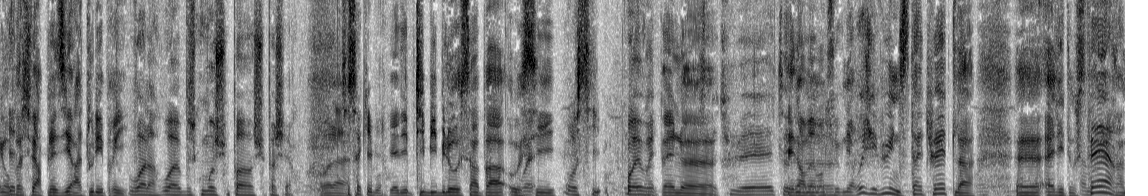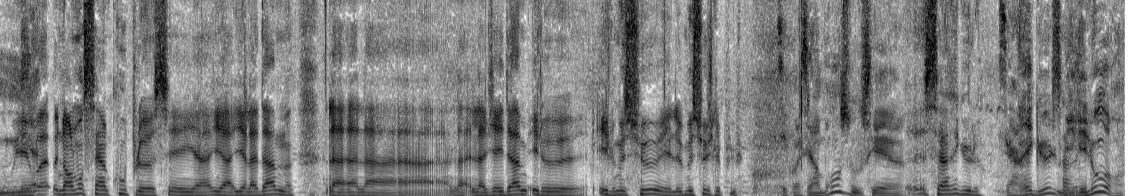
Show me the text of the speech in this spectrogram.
Et on peut se faire plaisir à tous les prix. Voilà, ouais, parce que moi je suis pas, je suis pas cher. Voilà. C'est ça qui est bien. Il y a des petits bibelots sympas aussi. Ouais, aussi. Ouais, Je ouais. rappelle euh, énormément euh, de souvenirs. Oui, j'ai vu une statuette là. Euh, elle est austère, Oui, mais ouais, normalement c'est un couple, c'est il y a, il y a- il y a la dame, la, la, la, la vieille dame et le et le monsieur et le monsieur je l'ai plus. c'est quoi C'est un bronze ou c'est euh, Euh, C'est un régule. c'est un régule un Mais il est lourd.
